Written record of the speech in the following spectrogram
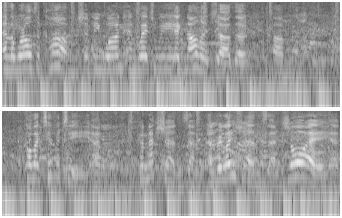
And the world to come should be one in which we acknowledge uh, the um, collectivity and connections and, and relations and joy. And,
